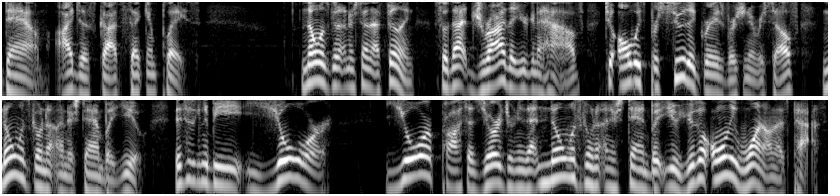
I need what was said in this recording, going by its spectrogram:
damn, I just got second place. No one's going to understand that feeling. So that drive that you're going to have to always pursue the greatest version of yourself, no one's going to understand but you. This is going to be your your process, your journey that no one's going to understand but you. You're the only one on this path.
